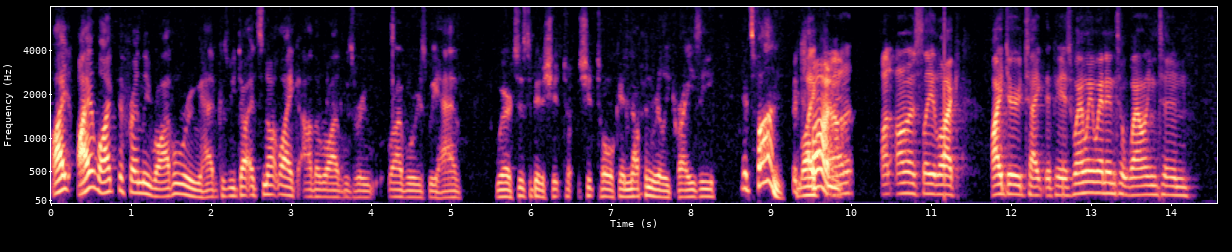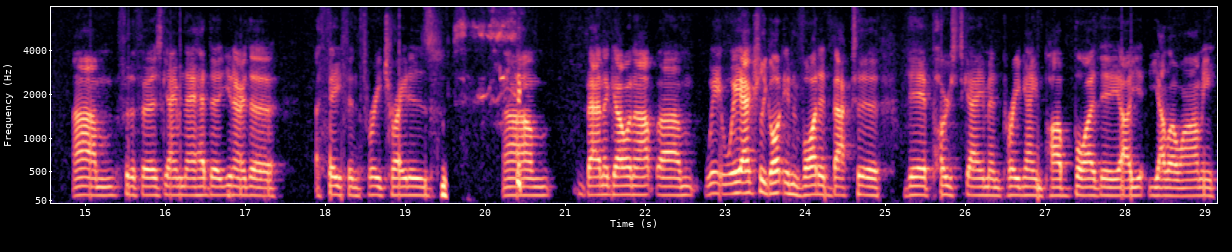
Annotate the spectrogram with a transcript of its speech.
I, I like the friendly rivalry we have because we don't. It's not like other rivalry rivalries we have where it's just a bit of shit shit talk and nothing really crazy. It's fun. It's like, fun. Hon- hon- Honestly, like I do take the piss. When we went into Wellington um, for the first game, and they had the you know the a thief and three traitors um, banner going up. Um, we we actually got invited back to their post game and pre game pub by the uh, Yellow Army,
